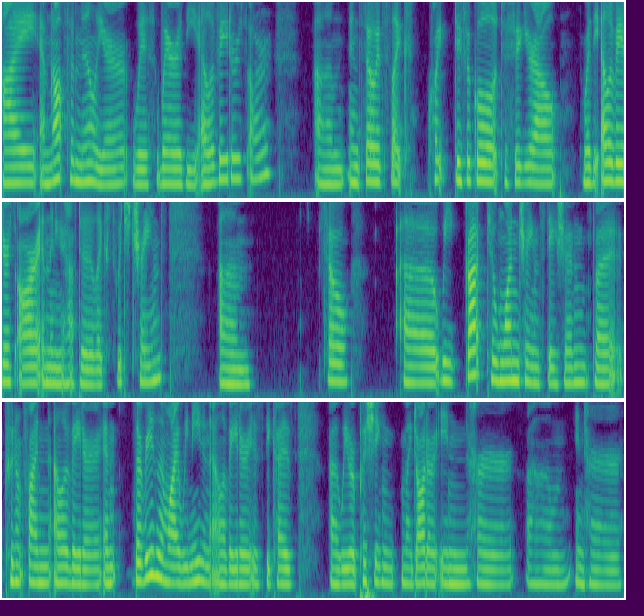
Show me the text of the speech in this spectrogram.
I am not familiar with where the elevators are. Um, and so it's like quite difficult to figure out where the elevators are, and then you have to like switch trains. Um, so uh, we got to one train station, but couldn't find an elevator. And the reason why we need an elevator is because uh, we were pushing my daughter in her um, in her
